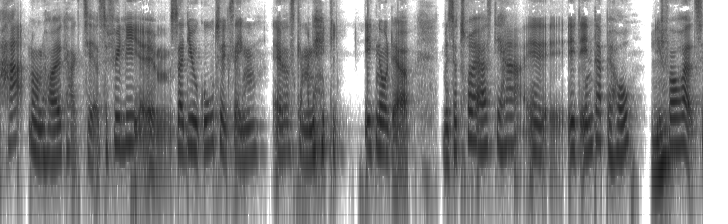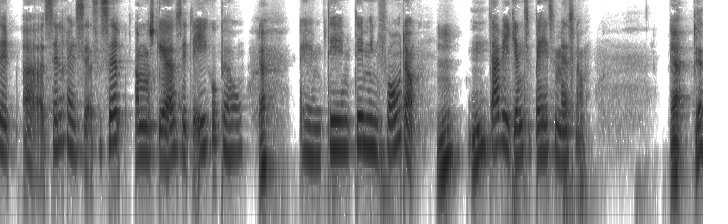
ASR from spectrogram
har nogle høje karakterer, selvfølgelig, øh, så er de jo gode til eksamen, ellers kan man ikke, ikke nå derop. Men så tror jeg også, de har øh, et indre behov mm. i forhold til at selvrealisere sig selv, og måske også et ego-behov. Ja. Øhm, det, det er min fordom. Mm. Mm. Der er vi igen tilbage til Maslow. Ja. Ja.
